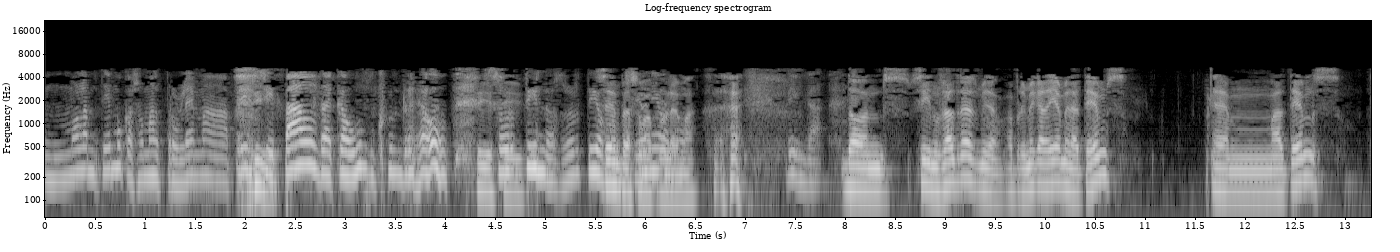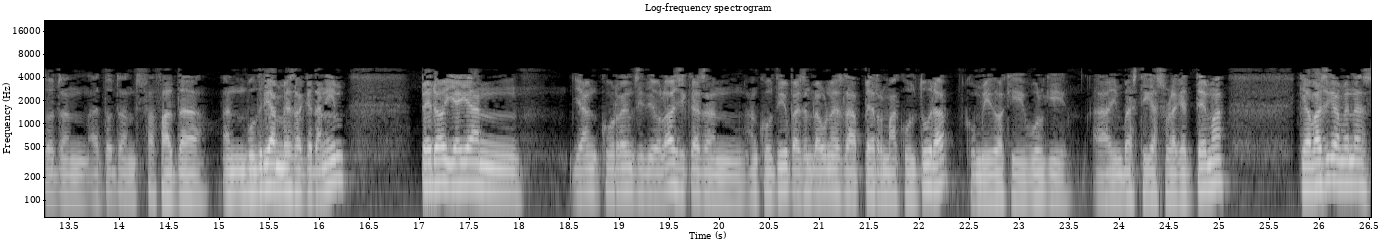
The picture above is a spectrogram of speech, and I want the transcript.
molt em temo que som el problema principal de que un conreu Sí, sí. surti, no surti o Sempre som el problema. No. Vinga. doncs, sí, nosaltres, mira, el primer que dèiem era temps. Em, el temps, tots en, a tots ens fa falta, en voldríem més del que tenim, però ja hi ha, hi ha corrents ideològiques en, en cultiu, per exemple, una és la permacultura, convido a qui vulgui a investigar sobre aquest tema, que bàsicament es,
